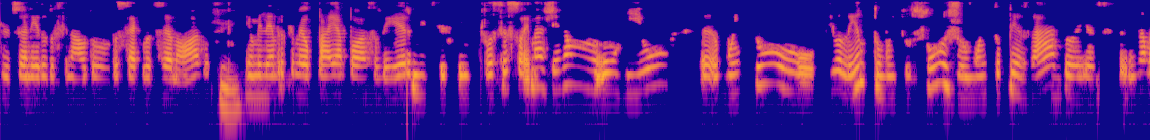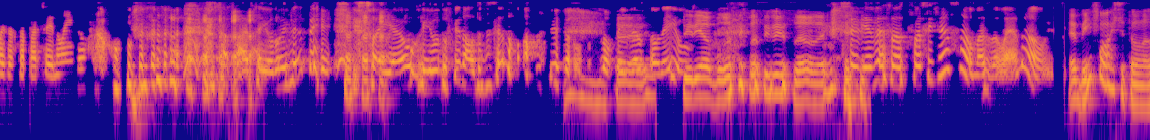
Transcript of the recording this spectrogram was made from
Rio de Janeiro do final do, do século XIX. Eu me lembro que meu pai, após ler, me disse assim, você só imagina um, um rio uh, muito violento, muito sujo, muito pesado. E eu, não, mas essa parte aí não é invenção. essa parte aí eu não inventei. Isso aí é o Rio do final do 19. Não, não tem é, invenção é, nenhuma. Seria bom se fosse invenção, né? Seria invenção se fosse invenção, mas não é não. É bem forte então a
